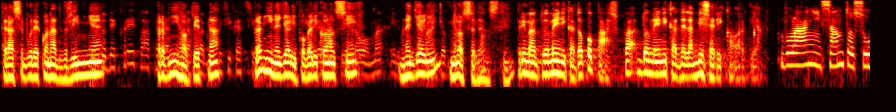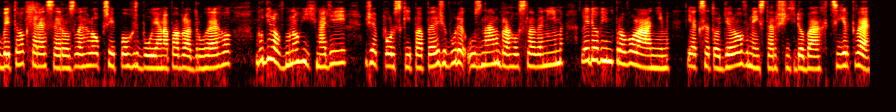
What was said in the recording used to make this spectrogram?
která se bude konat v Římě 1. května, první neděli po Velikonocích, v neděli milosedenství. Volání Santo Subito, které se rozlehlo při pohřbu Jana Pavla II., budilo v mnohých naději, že polský papež bude uznán blahoslaveným lidovým provoláním, jak se to dělo v nejstarších dobách církve.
